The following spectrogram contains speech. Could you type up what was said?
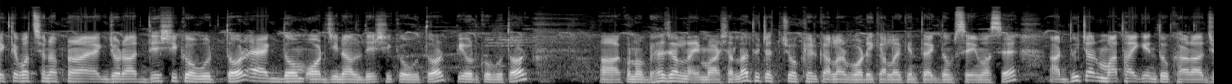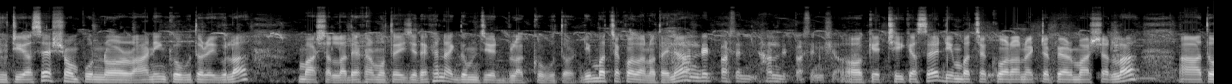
দেখতে পাচ্ছেন আপনারা এক জোড়া দেশি কবুতর একদম অরিজিনাল দেশি কবুতর পিওর কবুতর। কোনো ভেজাল নাই মার্শাল্লাহ দুইটা চোখের কালার বডি কালার কিন্তু একদম সেম আছে। আর দুইটার মাথায় কিন্তু খাড়া জুটি আছে সম্পূর্ণ রানিং কবুতর এগুলা। মার্শাল্লাহ দেখার মতো এই যে দেখেন একদম জেড ব্ল্যাক কবুতর। ডিম বাচ্চা করানো তাই না? Hundred percent hundred percent okay ঠিক আছে। ডিম বাচ্চা করানো একটা পেয়ার মার্শাল্লাহ তো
